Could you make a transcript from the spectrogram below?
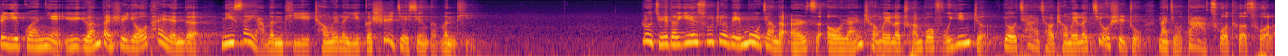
这一观念与原本是犹太人的弥赛亚问题，成为了一个世界性的问题。若觉得耶稣这位木匠的儿子偶然成为了传播福音者，又恰巧成为了救世主，那就大错特错了。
